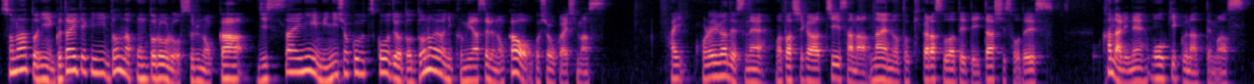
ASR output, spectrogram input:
その後に具体的にどんなコントロールをするのか実際にミニ植物工場とどのように組み合わせるのかをご紹介します。はいこれがですね私が小さな苗の時から育てていたシソです。かなりね大きくなってます。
